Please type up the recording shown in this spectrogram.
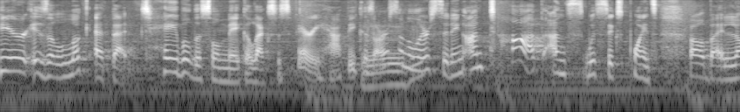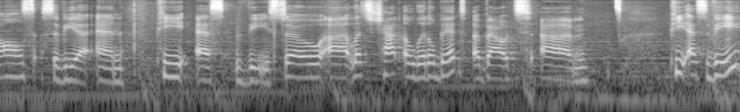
Here is a look at that table. This will make Alexis very happy because Arsenal are sitting on top on, with six points, followed by Lens, Sevilla, and PSV. So uh, let's chat a little bit about um, PSV,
